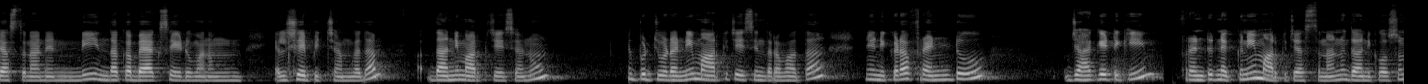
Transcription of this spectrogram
చేస్తున్నానండి. ఇందాక బ్యాక్ సైడ్ మనం ఎల్ షేప్ ఇచ్చాం కదా దాన్ని మార్క్ చేశాను. ఇప్పుడు చూడండి మార్క్ చేసిన తర్వాత నేను ఇక్కడ ఫ్రంట్ జాకెట్కి ఫ్రంట్ నెక్ని మార్క్ చేస్తున్నాను. దానికోసం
